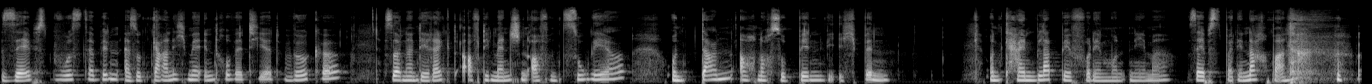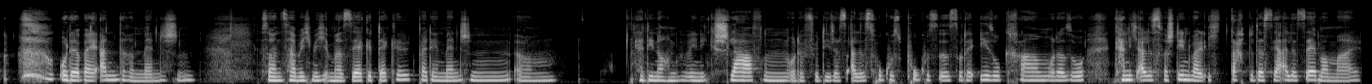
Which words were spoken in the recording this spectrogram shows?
selbstbewusster bin, also gar nicht mehr introvertiert wirke, sondern direkt auf die Menschen offen zugehe und dann auch noch so bin, wie ich bin. Und kein Blatt mehr vor den Mund nehme, selbst bei den Nachbarn oder bei anderen Menschen. Sonst habe ich mich immer sehr gedeckelt bei den Menschen, ähm, die noch ein wenig schlafen oder für die das alles Hokuspokus ist oder Esokram oder so, kann ich alles verstehen, weil ich dachte das ja alles selber mal.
